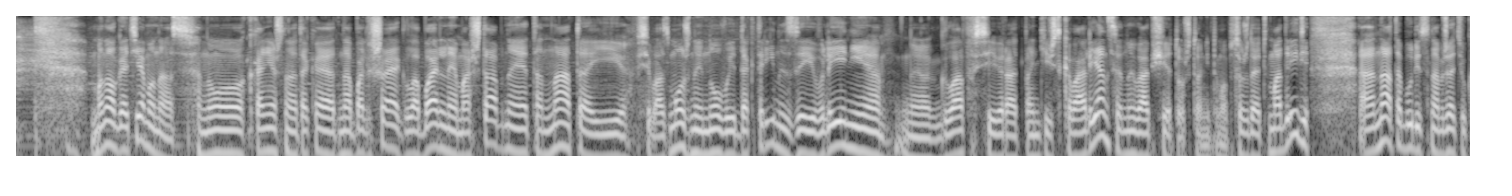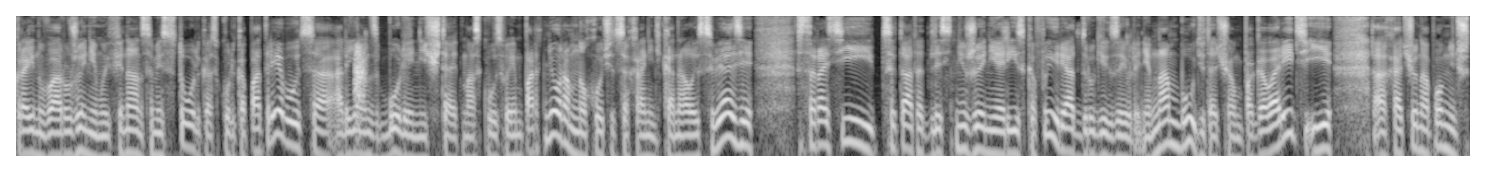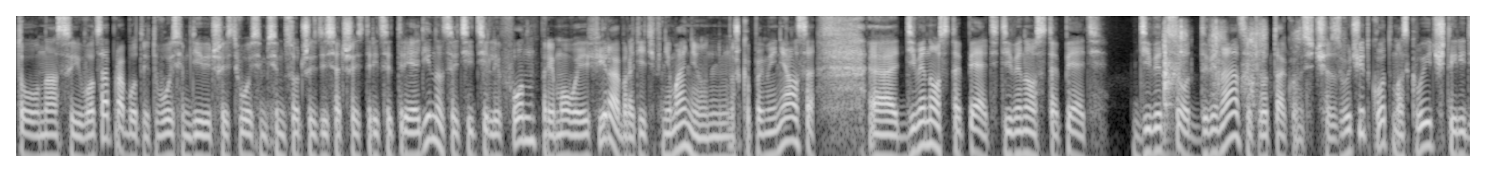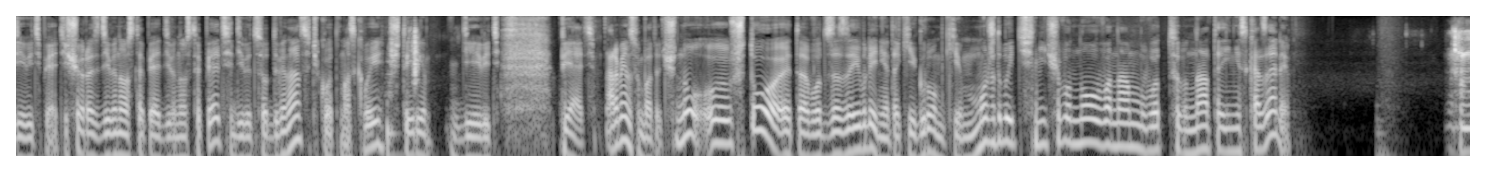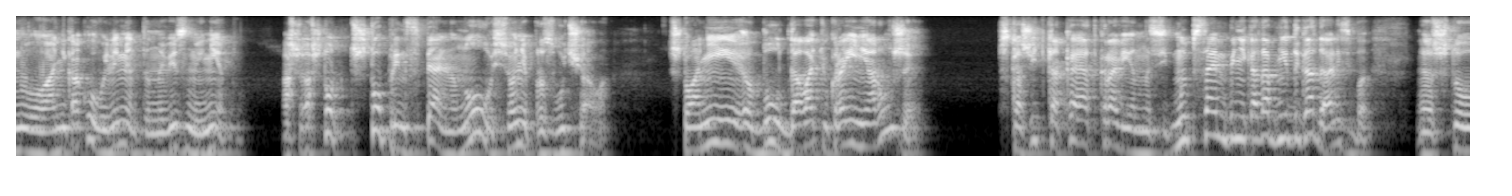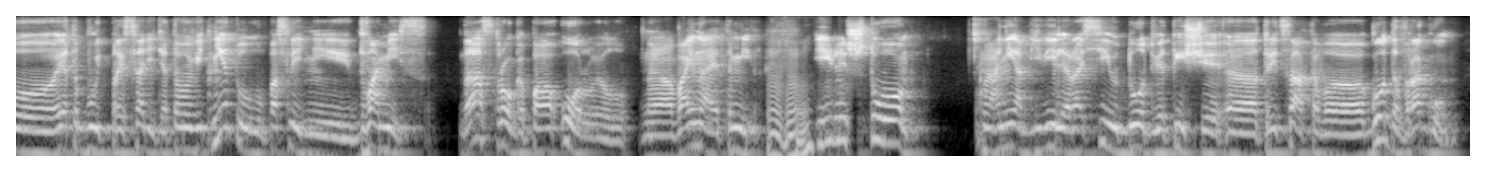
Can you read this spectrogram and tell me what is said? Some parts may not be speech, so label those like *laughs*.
Много тем у нас. Ну, конечно, такая одна большая, глобальная, масштабная — это НАТО и всевозможные новые доктрины, заявления э, глав Североатлантического альянса, ну и вообще то, что они там обсуждают в Мадриде. Э, НАТО будет снабжать Украину вооружением и финансами столько, сколько потребуется. Альянс более не считает Москву своим партнером, но хочет сохранить каналы связи с Россией, цитата, для снижения рисков и ряд других заявлений. Нам будет о чем поговорить, и э, хочу напомнить, что у нас и WhatsApp работает 8 968 766 33 11 и телефон прямого эфира, обратите внимание, он немножко поменялся, 95 95 912, вот так он сейчас звучит, код Москвы 495. Еще раз 95 95 912, код Москвы 495. Армен Сумбатович, ну что это вот за заявления такие громкие? Может быть, ничего нового нам вот НАТО и не сказали? Ну, а никакого элемента новизны нет. А, а что, что принципиально нового сегодня прозвучало? Что они будут давать Украине оружие? Скажите, какая откровенность? Мы сами бы никогда бы не догадались бы, э, что это будет происходить. Этого ведь нету последние два месяца. Да, строго по Оруэллу. Э, Война – это мир. Угу. Или что они объявили Россию до 2030 года врагом.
